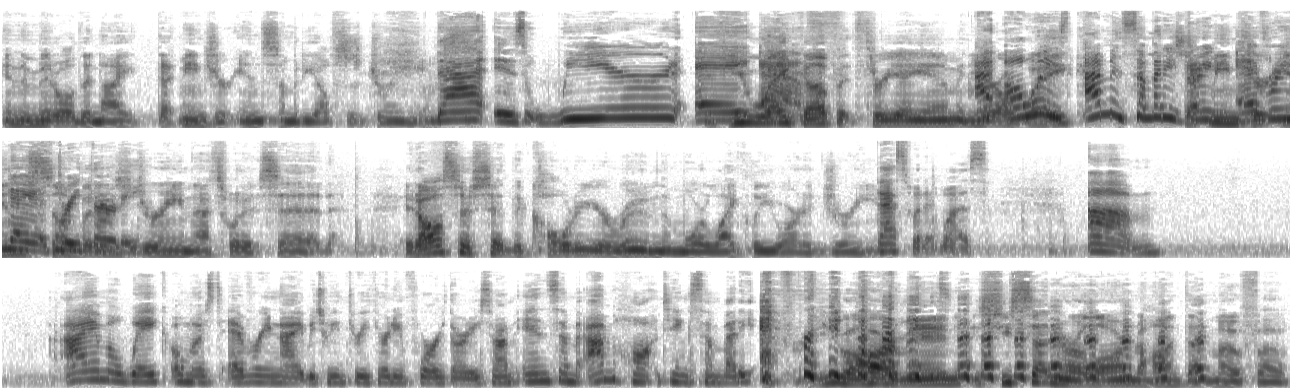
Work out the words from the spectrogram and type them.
in the middle of the night, that means you're in somebody else's dream. That is weird. if you wake up at 3 a.m. and you're I always, awake, I'm in somebody's that dream means every you're in at three somebody's dream. That's what it said. It also said the colder your room, the more likely you are to dream. That's what it was. Um, I am awake almost every night between three thirty and four thirty. So I'm in some. I'm haunting somebody every. you are, man. She's setting her alarm to haunt that mofo,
